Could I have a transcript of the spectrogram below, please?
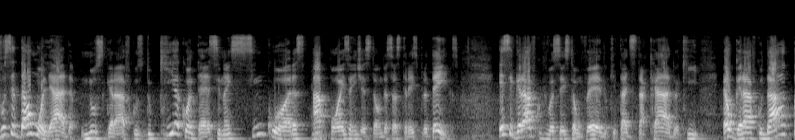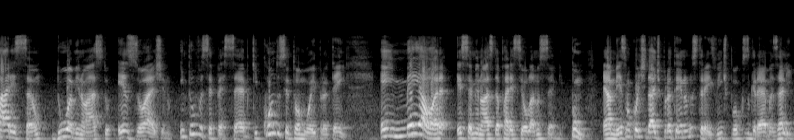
você dá uma olhada nos gráficos do que acontece nas 5 horas após a ingestão dessas três proteínas. Esse gráfico que vocês estão vendo, que está destacado aqui, é o gráfico da aparição do aminoácido exógeno. Então você percebe que quando se toma whey protein, em meia hora esse aminoácido apareceu lá no sangue. Pum! É a mesma quantidade de proteína nos três, 20 e poucos gramas ali.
